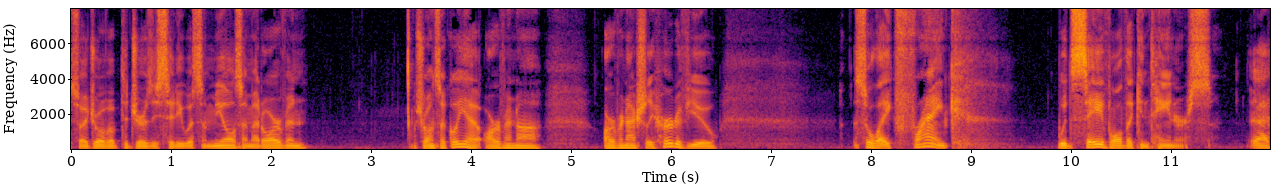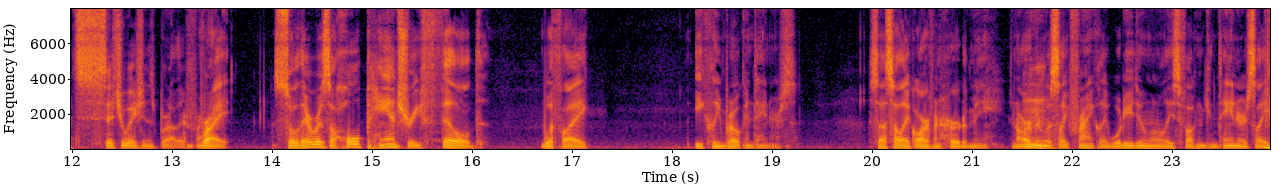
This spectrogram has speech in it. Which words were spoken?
So I drove up to Jersey City with some meals. I met Arvin. Sean's like, "Oh yeah, Arvin uh Arvin actually heard of you." So like Frank would save all the containers. That's Situation's brother. Frank. Right. So there was a whole pantry filled with like E Clean Bro containers. So that's how like Arvin heard of me. And Arvin was like, Frank, like, what are you doing with all these fucking containers? Like,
